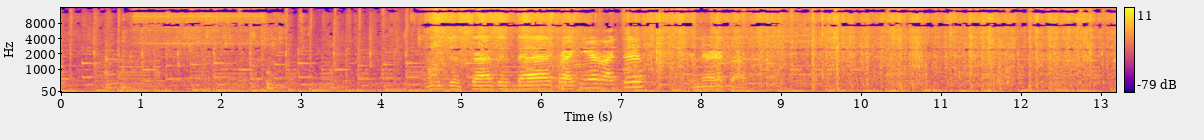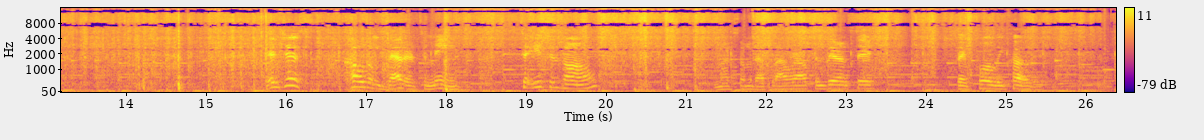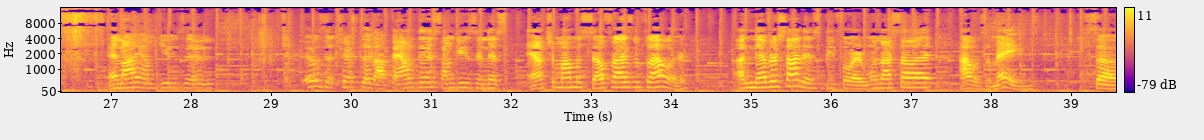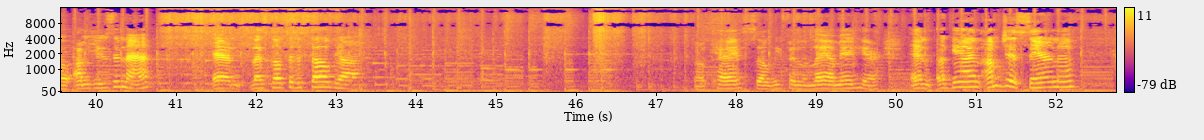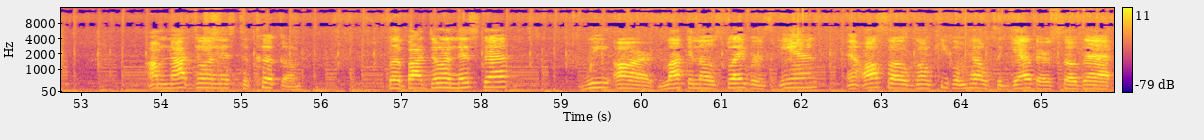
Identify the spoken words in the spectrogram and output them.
I'm just grab this bag right here like this, and there it goes. It just coat them better to me. To each his own. Knock some of that flour off and then see, they fully coated. And I am using, it was a trip that I found this. I'm using this Aunt Jemima self-rising flour. I never saw this before. And when I saw it, I was amazed. So I'm using that. And let's go to the stove, y'all. Okay, so we finna lay them in here. And again, I'm just searing them. I'm not doing this to cook them. But by doing this step, we are locking those flavors in and also gonna keep them held together so that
